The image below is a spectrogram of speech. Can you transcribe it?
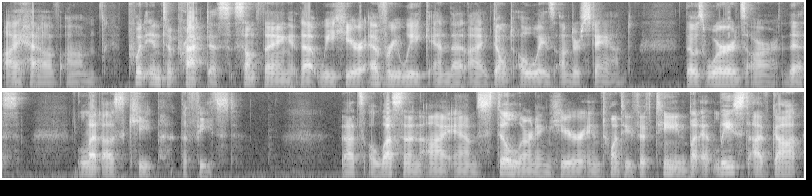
I have um, put into practice something that we hear every week and that I don't always understand. Those words are this let us keep the feast. That's a lesson I am still learning here in 2015, but at least I've got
